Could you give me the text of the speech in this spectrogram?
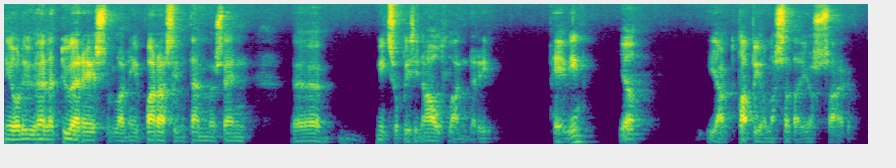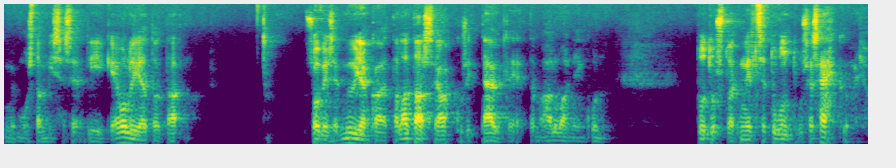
niin oli yhdellä työreissulla, niin varasin tämmöisen ö, Mitsubishin Outlanderin Hevin. Joo. Ja Tapiolassa tai jossain, en muista missä se liike oli. Ja tota, sovin sen myyjän kanssa, että lataa se akku sitten täyteen, että mä haluan niin kuin tutustua, että miltä se tuntuu se sähköajo.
